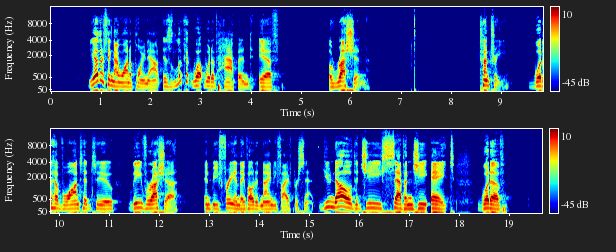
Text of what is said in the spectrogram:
The other thing I want to point out is look at what would have happened if a Russian country would have wanted to leave Russia and be free, and they voted 95%. You know, the G7, G8 would have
